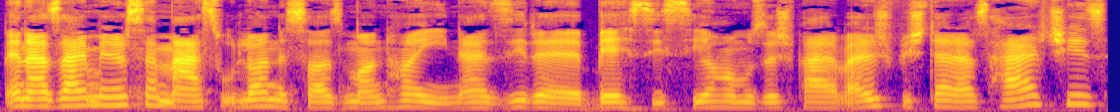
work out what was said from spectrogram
به نظر می‌رسه مسئولان سازمان هایی نظیر بهسیسی آموزش پرورش بیشتر از هر چیز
